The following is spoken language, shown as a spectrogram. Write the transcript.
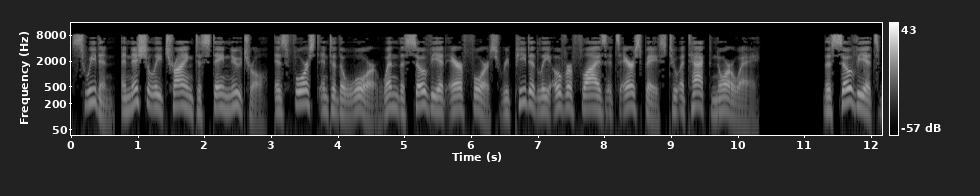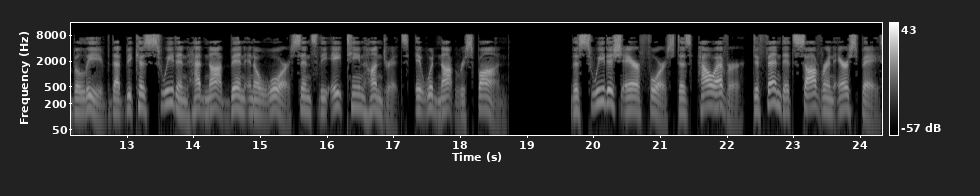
Sweden, initially trying to stay neutral, is forced into the war when the Soviet Air Force repeatedly overflies its airspace to attack Norway. The Soviets believed that because Sweden had not been in a war since the 1800s, it would not respond. The Swedish Air Force does, however, defend its sovereign airspace,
